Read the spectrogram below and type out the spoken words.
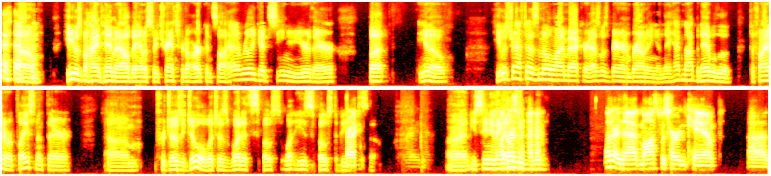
Yeah. um, he was behind him at Alabama, so he transferred to Arkansas. Had a really good senior year there, but you know, he was drafted as a middle linebacker, as was Baron Browning, and they have not been able to to find a replacement there um, for Josey Jewell, which is what it's supposed what he's supposed to be. Right. So, uh, you see anything other else? Than that, other than that, Moss was hurt in camp. Uh,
